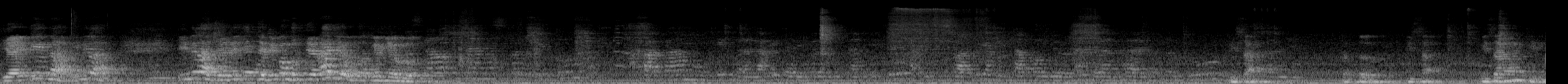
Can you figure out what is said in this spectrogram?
Ya ini nah inilah. Inilah jadinya jadi pembuktian aja bu akhirnya bu Terus kalau misalnya seperti itu, apakah mungkin barangkali dari penelitian itu ada sesuatu yang kita tonjolkan dalam hal tertentu? Bisa. misalnya? betul bisa misalkan gini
